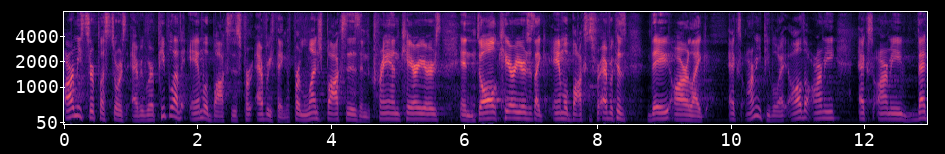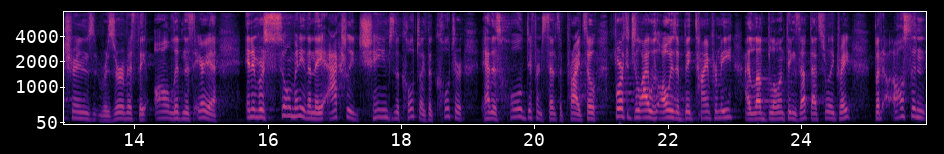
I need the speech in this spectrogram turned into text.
army surplus stores everywhere. People have ammo boxes for everything, for lunch boxes and crayon carriers and doll carriers. It's like ammo boxes forever because they are like ex-army people, right? All the army, ex-army, veterans, reservists, they all lived in this area. And there were so many of them, they actually changed the culture. Like the culture had this whole different sense of pride. So, Fourth of July was always a big time for me. I love blowing things up, that's really great. But all of a sudden,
